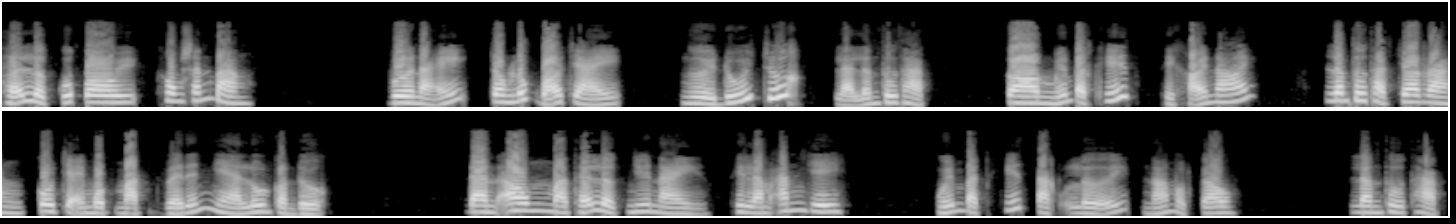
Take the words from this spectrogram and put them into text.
thể lực của tôi không sánh bằng. Vừa nãy, trong lúc bỏ chạy, người đuối trước là lâm thu thạch, còn nguyễn bạch khiết thì khỏi nói. Lâm thu thạch cho rằng cô chạy một mạch về đến nhà luôn còn được. Đàn ông mà thể lực như này thì làm ăn gì? Nguyễn bạch khiết tặc lưỡi nói một câu. Lâm thu thạch.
